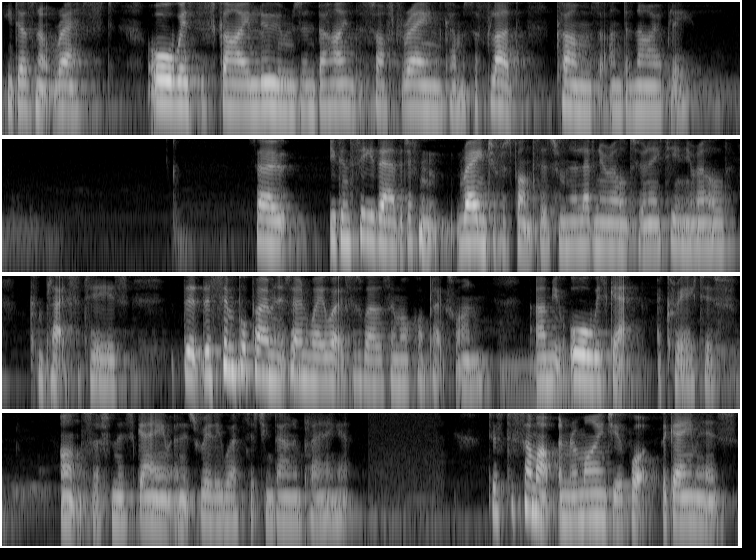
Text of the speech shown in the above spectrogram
He does not rest. Always the sky looms, and behind the soft rain comes the flood, comes undeniably. So you can see there the different range of responses from an 11 year old to an 18 year old, complexities. The, the simple poem in its own way works as well as the more complex one. Um, you always get a creative answer from this game, and it's really worth sitting down and playing it. Just to sum up and remind you of what the game is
